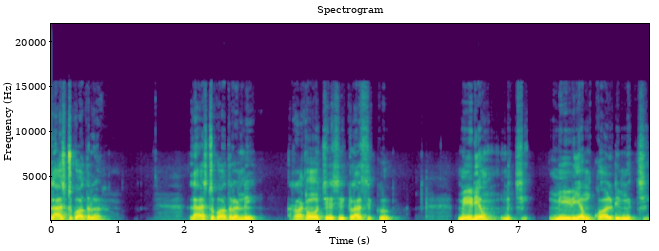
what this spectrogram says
లాస్ట్ కోతలు. లాస్ట్ కోతలండి. రకం వచ్చేసి క్లాసిక్. మీడియం మిర్చి. మీడియం క్వాలిటీ మిర్చి.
